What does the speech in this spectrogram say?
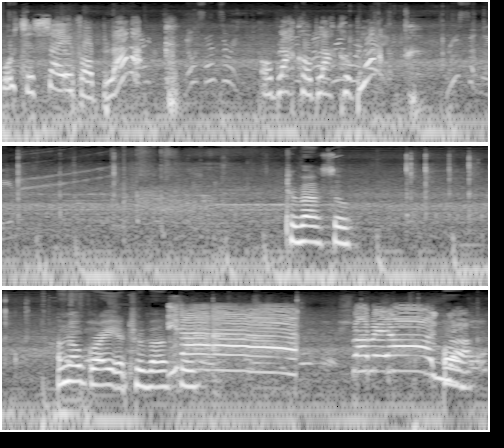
What a save or black? No. Or black or black or black? Recently, Traversal. I'm not great at traversal. Yeah! Aubameyang! Oh.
